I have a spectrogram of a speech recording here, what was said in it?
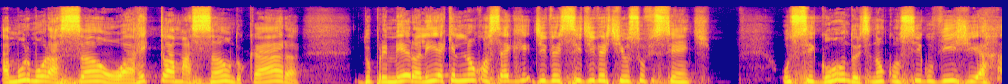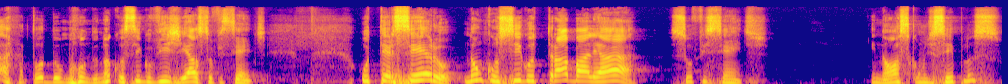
A murmuração ou a reclamação do cara, do primeiro ali, é que ele não consegue se divertir o suficiente. O segundo, ele disse: não consigo vigiar todo mundo, não consigo vigiar o suficiente. O terceiro, não consigo trabalhar suficiente. E nós, como discípulos,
